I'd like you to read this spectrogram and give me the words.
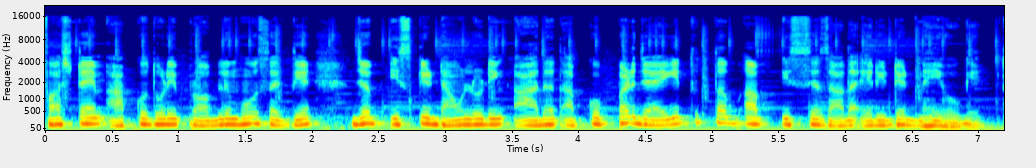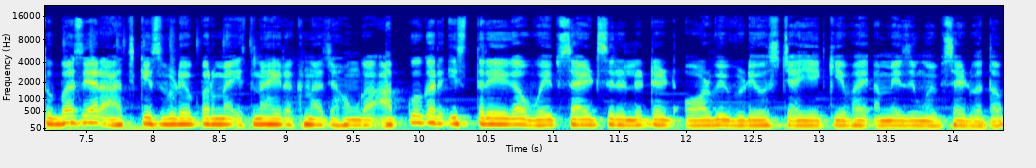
फ़र्स्ट टाइम आपको थोड़ी प्रॉब्लम हो सकती है, जब इसकी डाउनलोडिंग आदत आपको पड़ जाएगी तो तब आप इससे ज़्यादा इरीटेड नहीं होगे। तो बस यार, आज की इस वीडियो पर मैं इतना ही रखना चाहूँगा। आपको अगर इस तरह का वेबसाइट से रिलेटेड और भी वीडियोस चाहिए कि भाई अमेजिंग वेबसाइट बताओ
